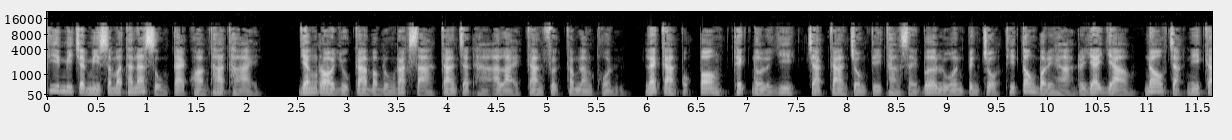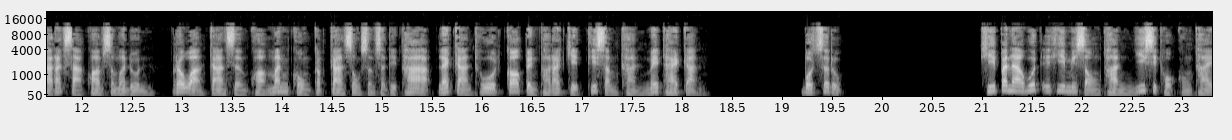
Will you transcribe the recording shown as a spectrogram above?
ที่มีจะมีสมรรถนะสูงแต่ความท้าทายยังรออยู่การบำรุงรักษาการจัดหาอะไหล่การฝึกกำลังพล และการปกป้องเทคโนโลยี จากการโจมตีทางไซเบอร์ล้วนเป็นโจทย์ที่ต้องบริหารระยะยาว นอกจากนี้การรักษาความสมดุล ระหว่างการเสริมความมั่นคงกับการส่งเสริมสันติภาพ และการทูตก็เป็นภารกิจที่สำคัญไม่แพ้กัน บทสรุป ขีปนาวุธเอทีมี 2026 ของไทย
